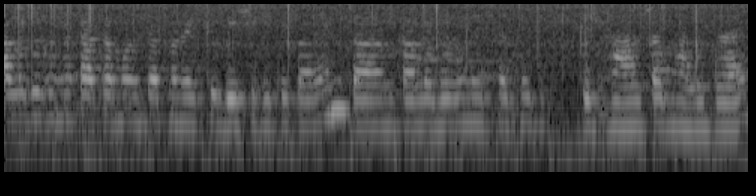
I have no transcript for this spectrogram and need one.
কালো বেগুনের কাঁচামরিচ আপনারা একটু বেশি দিতে পারেন, কারণ কালো বেগুনের সাথে একটু ঝালটা ভালো যায়।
